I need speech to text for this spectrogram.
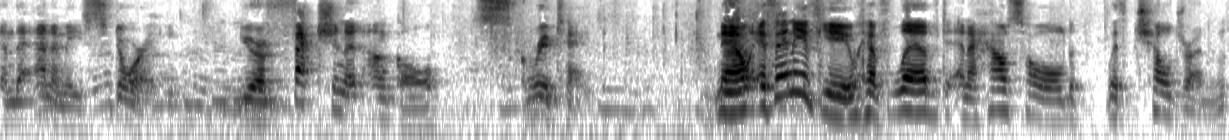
in the enemy's story, your affectionate uncle, Screwtape. Now, if any of you have lived in a household with children,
